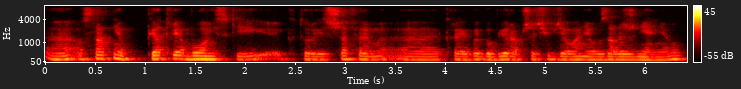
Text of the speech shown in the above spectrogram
E, ostatnio Piotr Jabłoński, który jest szefem e, Krajowego Biura Przeciwdziałania Uzależnieniu,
